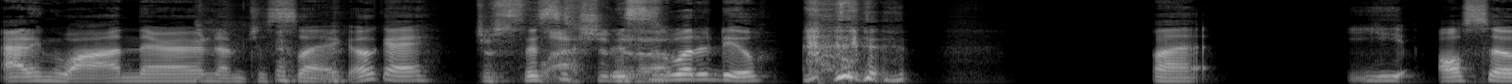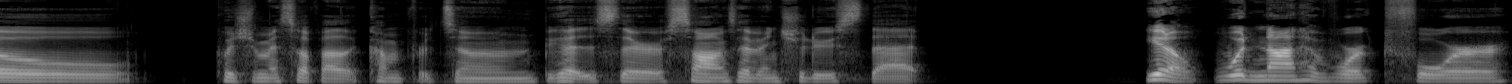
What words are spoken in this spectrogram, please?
adding wah in there and i'm just like okay Just this is this is what I do. but ye- also pushing myself out of the comfort zone because there are songs I've introduced that you know would not have worked for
